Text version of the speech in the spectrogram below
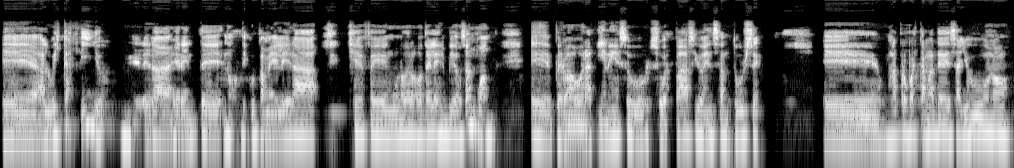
eh, a Luis Castillo. Él era gerente, no, discúlpame, él era chef en uno de los hoteles en Viejo San Juan, pero ahora tiene su, su espacio en Santurce. una propuesta más de desayuno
